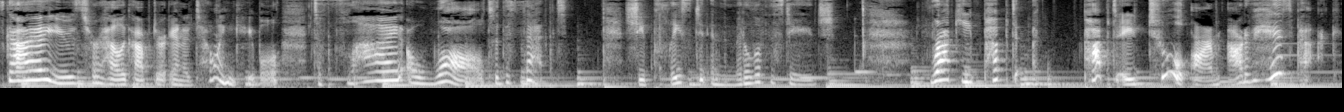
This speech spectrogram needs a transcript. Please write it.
Sky used her helicopter and a towing cable to fly a wall to the set. She placed it in the middle of the stage. Rocky popped a, popped a tool arm out of his pack.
